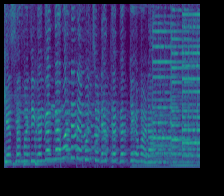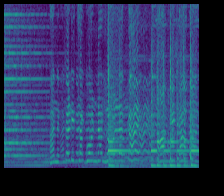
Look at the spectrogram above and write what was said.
केसामध्ये ग गंगावना बुचुड्यात ग केवडा. अन कडीचा गोंडा लोळ काय आम्ही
